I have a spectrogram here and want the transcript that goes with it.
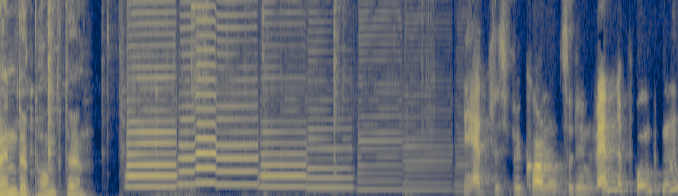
Wendepunkte. Herzlich willkommen zu den Wendepunkten.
